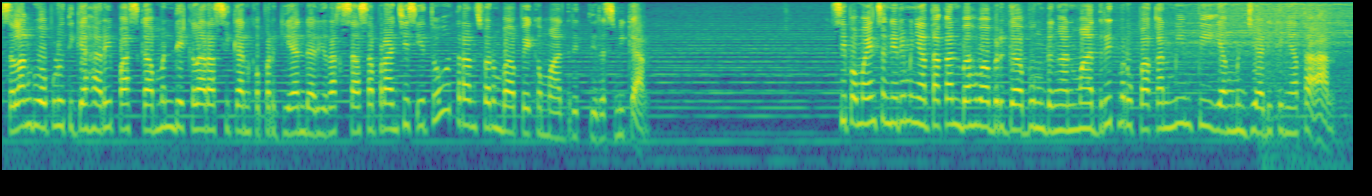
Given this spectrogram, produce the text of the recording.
Selang 23 hari pasca mendeklarasikan kepergian dari raksasa Prancis itu, transfer Mbappe ke Madrid diresmikan. Si pemain sendiri menyatakan bahwa bergabung dengan Madrid merupakan mimpi yang menjadi kenyataan.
